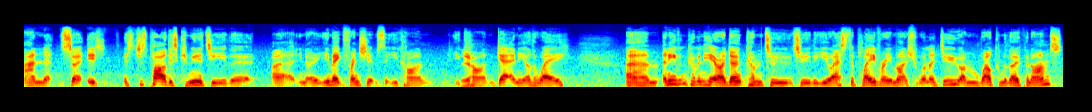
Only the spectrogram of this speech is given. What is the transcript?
and so it's it's just part of this community that uh, you know you make friendships that you can't you Yeah. can't get any other way. Um, and even coming here, I don't come to, to the US to play very much. When I do, I'm welcome with open arms.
